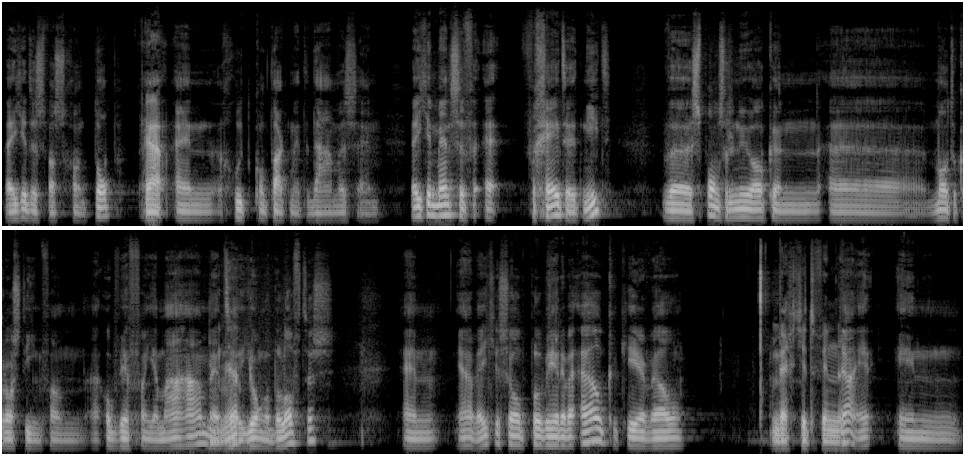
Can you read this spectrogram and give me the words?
Weet je, dus het was gewoon top. Ja. En goed contact met de dames. En weet je, mensen eh, vergeten het niet. We sponsoren nu ook een eh motocross team van, eh, ook weer van Yamaha. Met Ja. jonge beloftes. En ja, weet je, zo proberen we elke keer wel Een wegje te vinden. ja, in, in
